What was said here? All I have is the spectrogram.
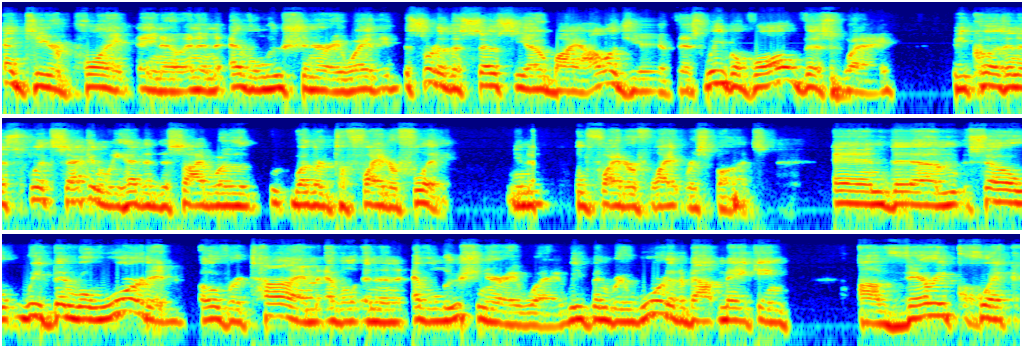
and to your point, you know, in an evolutionary way, sort of the sociobiology of this, we've evolved this way because in a split second we had to decide whether whether to fight or flee, you know. Fight or flight response. And um, so we've been rewarded over time in an evolutionary way. We've been rewarded about making uh, very quick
